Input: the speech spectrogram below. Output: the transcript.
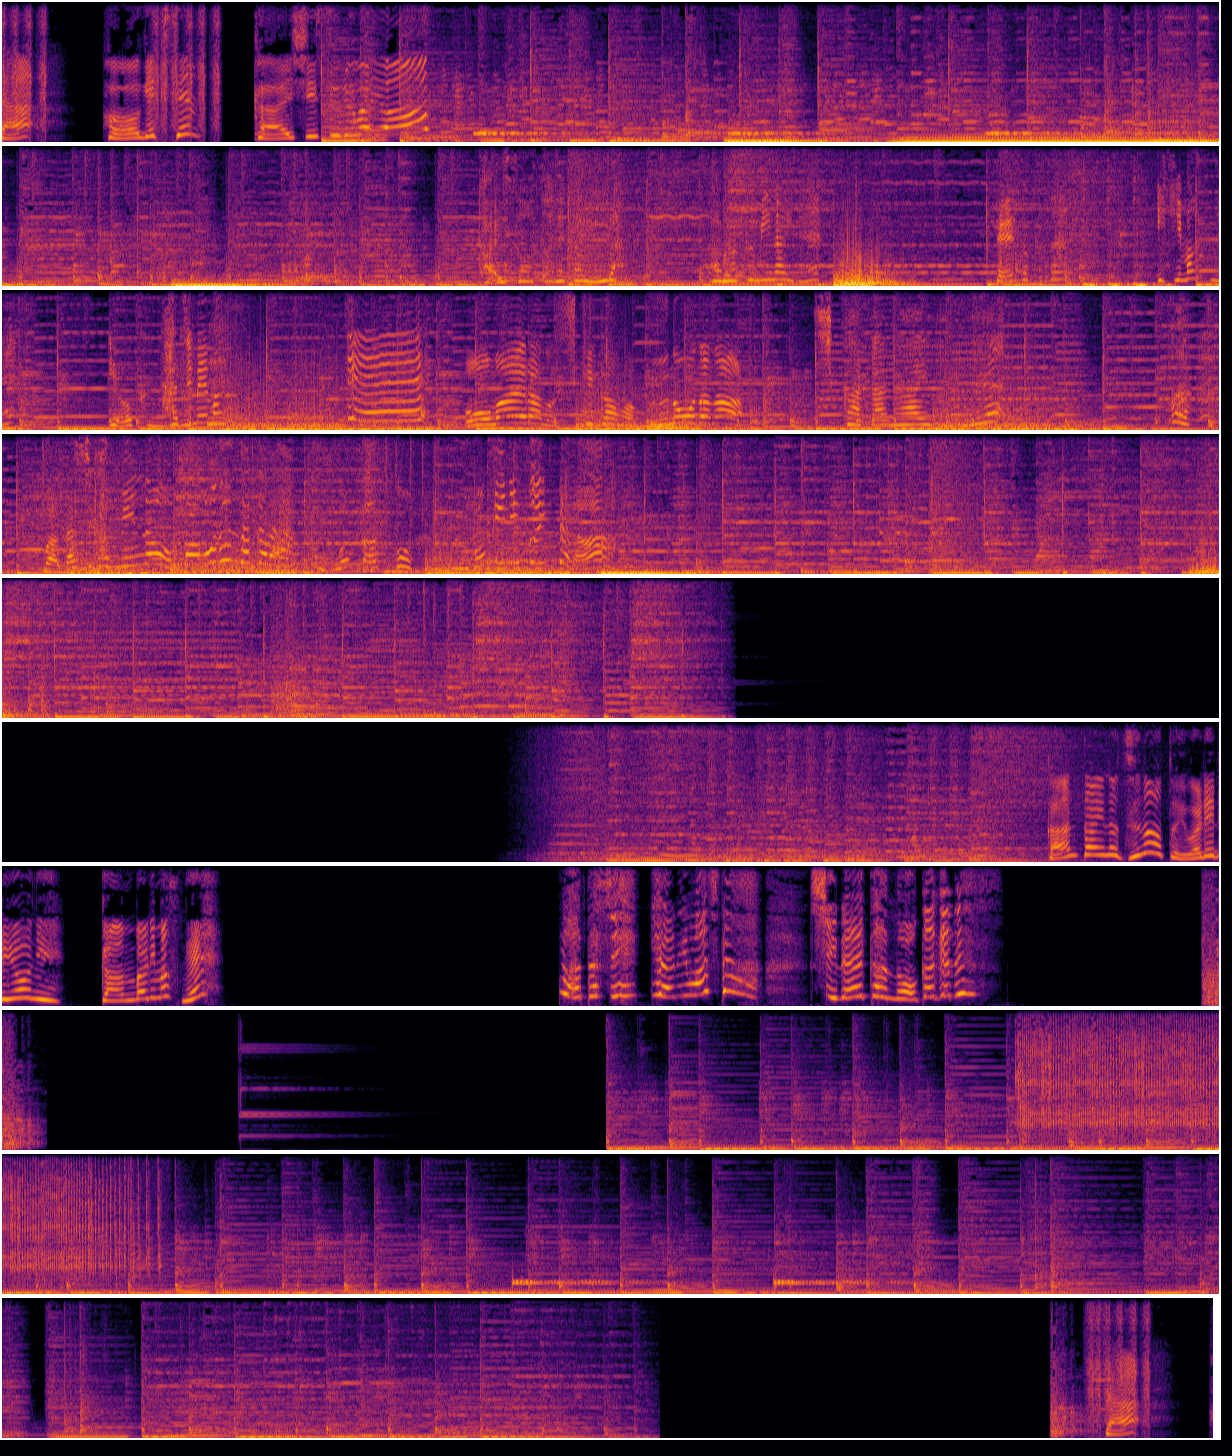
さあ、砲撃戦、開始するわよ。改装されたユラ甘く見ないで。提督さん行きますね。よく始めます。お前らの指揮官は無能だな。仕方ないわね。わ私がみんなを守るんだから格好動きにくいったら。艦隊の頭脳と言われるように、頑張りますね。私やりました。司令官のおかげです。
